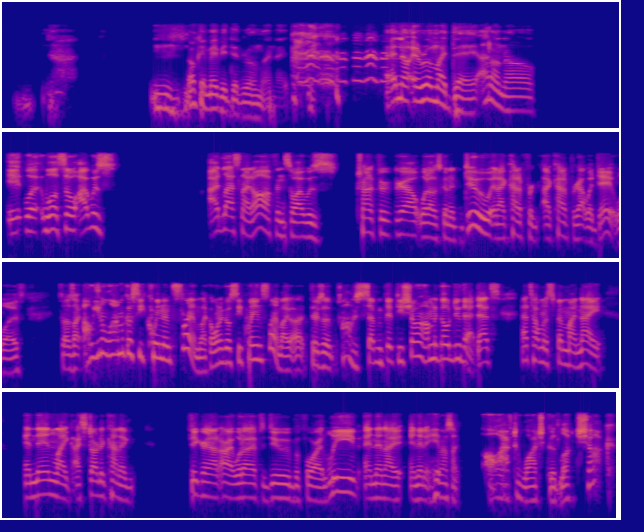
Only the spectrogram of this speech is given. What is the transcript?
Mm, okay, maybe it did ruin my night. Eh, no, it ruined my day. I don't know. it was well so i was i had last night off and so i was trying to figure out what i was going to do and i kind of for, i kind of forgot what day it was. So i was like oh you know what? I'm gonna go see queen and slim. Like i want to go see queen and slim. Like uh, there's a oh there's 750 show. I'm gonna go do that. That's that's how i'm gonna spend my night. And then like i started kind of figuring out all right what do i have to do before i leave? And then i and then it hit me. I was like oh i have to watch good luck chuck.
